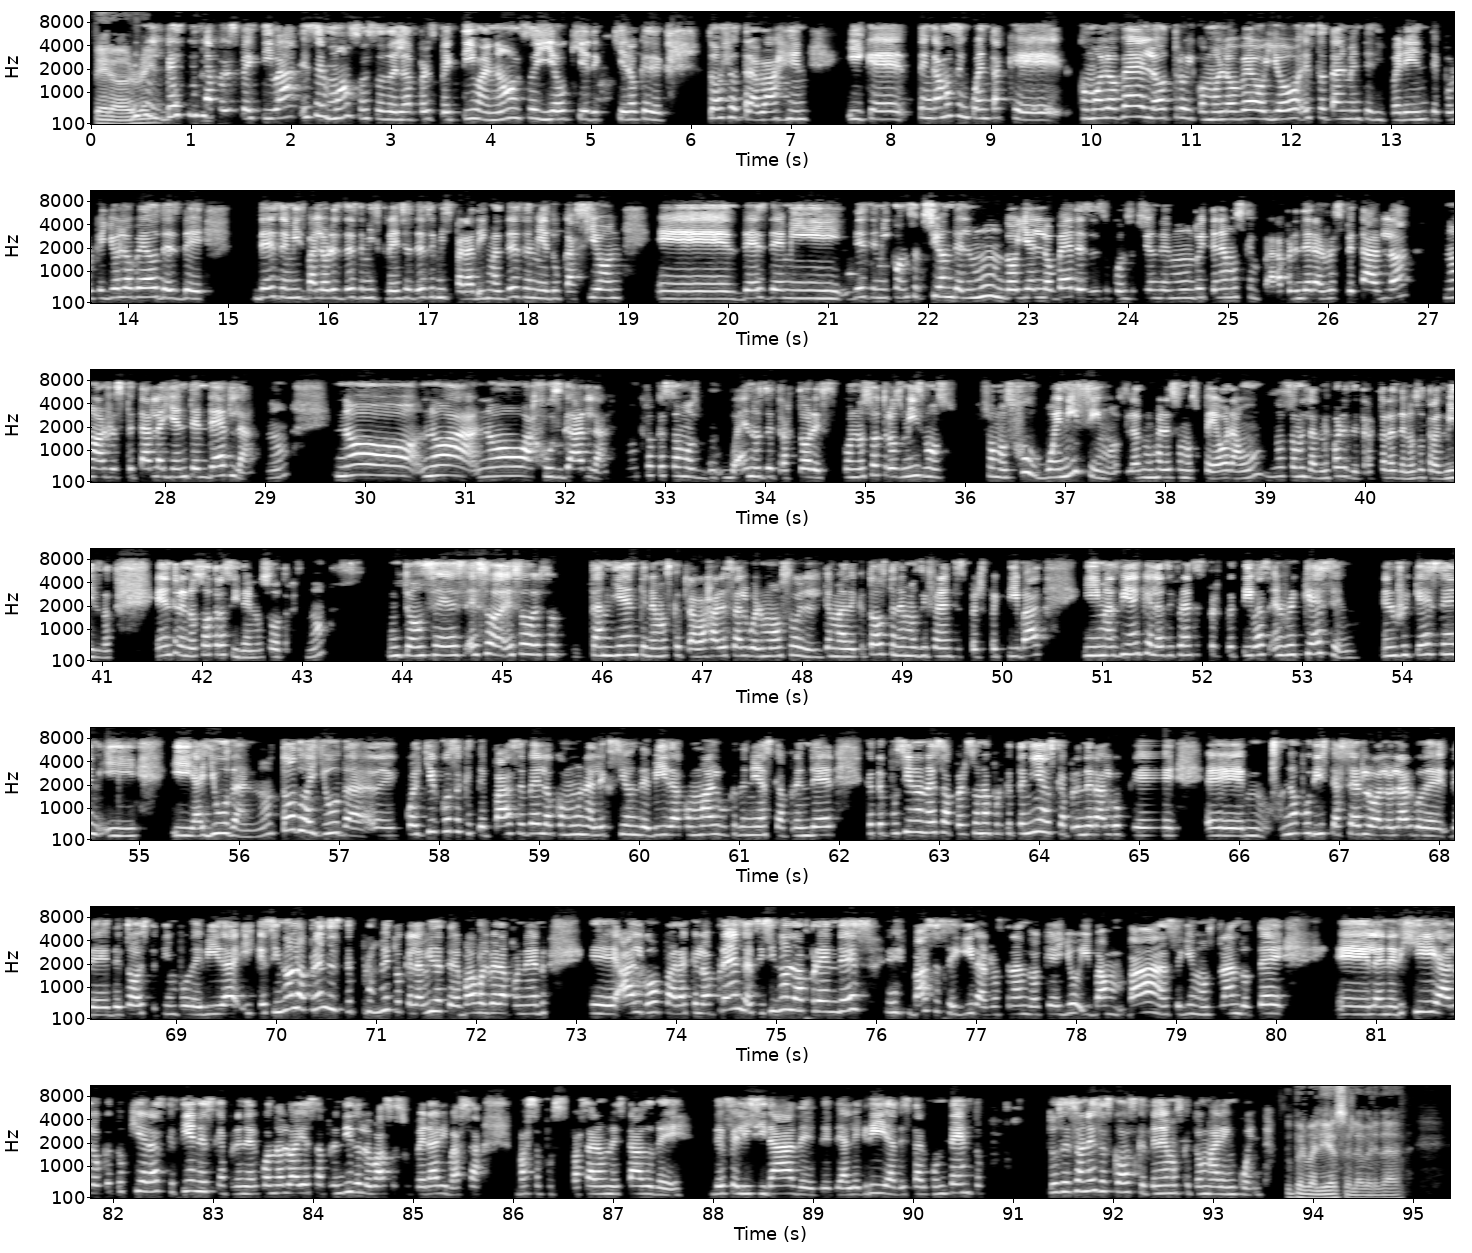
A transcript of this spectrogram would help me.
Pero ves la perspectiva, es hermoso eso de la perspectiva, ¿no? Eso yo quiero, quiero que todos lo trabajen y que tengamos en cuenta que como lo ve el otro y como lo veo yo es totalmente diferente, porque yo lo veo desde desde mis valores, desde mis creencias, desde mis paradigmas, desde mi educación, eh, desde mi desde mi concepción del mundo y él lo ve desde su concepción del mundo y tenemos que aprender a respetarla ¿no? A respetarla y a entenderla, ¿no? No, no a, no a juzgarla, ¿no? Creo que somos buenos detractores con nosotros mismos. Somos buenísimos, las mujeres somos peor aún, no somos las mejores detractoras de nosotras mismas, entre nosotras y de nosotras, ¿no? Entonces, eso, eso, eso también tenemos que trabajar, es algo hermoso el tema de que todos tenemos diferentes perspectivas y más bien que las diferentes perspectivas enriquecen, enriquecen y, y ayudan, ¿no? Todo ayuda. Eh, cualquier cosa que te pase, velo como una lección de vida, como algo que tenías que aprender, que te pusieron a esa persona porque tenías que aprender algo que eh, no pudiste hacerlo a lo largo de, de, todo este tiempo de vida y que si no lo aprendes, te prometo que la vida te va a volver a poner eh, algo para que lo aprendas. Y si no lo aprendes, vas a seguir arrastrando aquello y va, va a seguir mostrándote eh, la energía, lo que tú quieras que tienes que aprender. Cuando lo hayas aprendido lo vas a superar y vas a, vas a pues, pasar a un estado de, de felicidad, de, de, alegría, de estar contento. Entonces son esas cosas que tenemos que tomar en cuenta. Súper valioso, la verdad.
